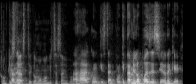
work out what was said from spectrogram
Conquistaste, ¿cómo conquistaste a mi papá? Ajá, conquistar. Porque también lo puedes decir de que,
